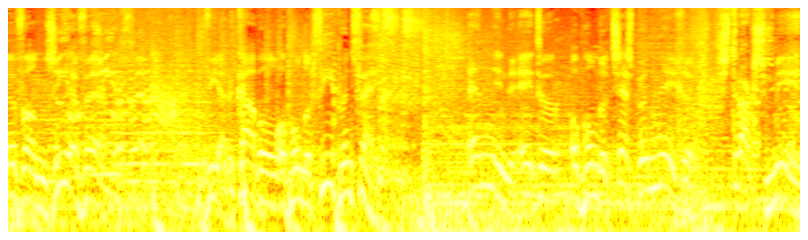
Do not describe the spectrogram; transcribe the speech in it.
Ritme van ZFM. Via de kabel op 104.5. En in de ether op 106.9. Straks meer.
